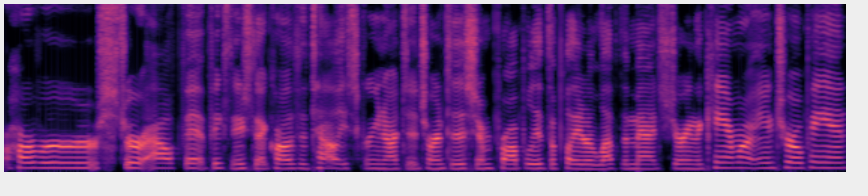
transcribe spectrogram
harvester outfit. Fixed an issue that caused the tally screen not to transition properly if the player left the match during the camera intro pan.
